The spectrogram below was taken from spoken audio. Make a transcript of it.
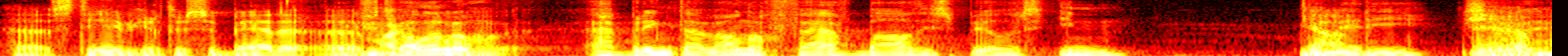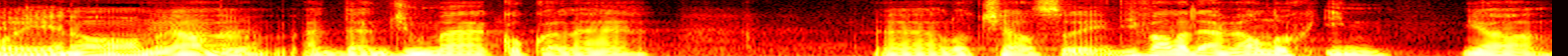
eh, steviger tussen eh, mag wel nog, hij brengt dan wel nog vijf basisspelers in. Ja. Emery. Gerard Ja, Moreno onder ja, andere. Danjuma, Coquelin, eh Lo Chelsea, die vallen dan wel nog in. Ja.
